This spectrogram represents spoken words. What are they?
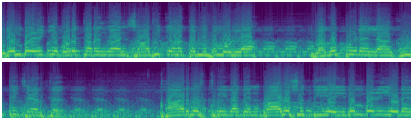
ഇരുമ്പഴിക്ക് പുറത്തിറങ്ങാൻ സാധിക്കാത്ത വിധമുള്ള വകുപ്പുകളെല്ലാം കൂട്ടിച്ചേർത്ത് ഭാരത സ്ത്രീകൾ തൻ ഭാവശുദ്ധിയെ ഇരുമ്പഴിയുടെ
